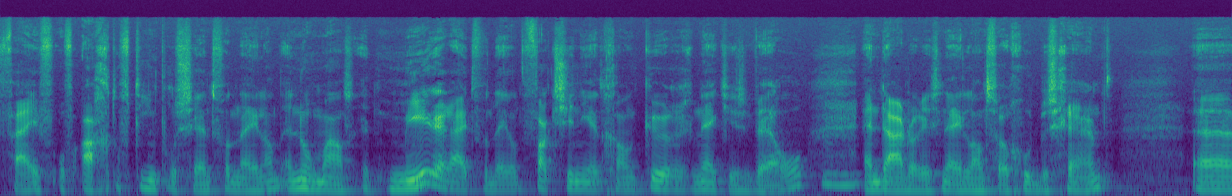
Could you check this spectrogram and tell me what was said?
5 of 8 of 10 procent van Nederland. En nogmaals, het meerderheid van Nederland vaccineert gewoon keurig netjes wel. Mhm. En daardoor is Nederland zo goed beschermd. Uh,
